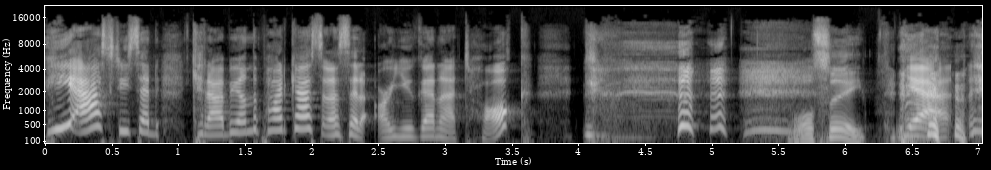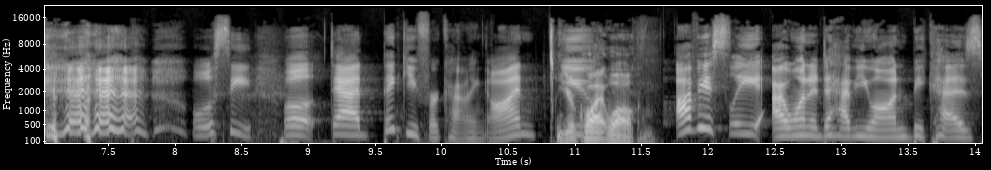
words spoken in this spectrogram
he asked, he said, Can I be on the podcast? And I said, Are you going to talk? We'll see. yeah. we'll see. Well, Dad, thank you for coming on. You're You- quite welcome. obviously I wanted to have you on because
